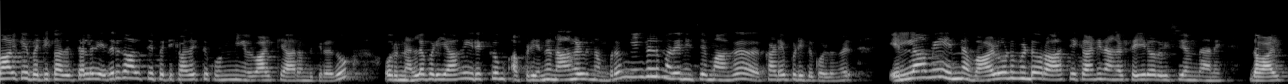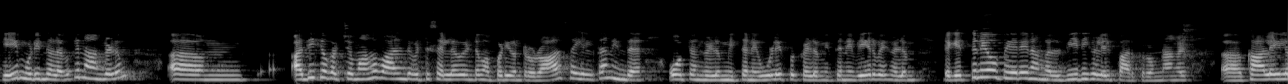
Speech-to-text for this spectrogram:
வாழ்க்கை பற்றி கதைத்து அல்லது எதிர்காலத்தை பற்றி கதைத்து கொண்டு நீங்கள் வாழ்க்கை ஆரம்பிக்கிறதோ ஒரு நல்லபடியாக இருக்கும் அப்படின்னு நாங்களும் நம்புறோம். நீங்களும் அதை நிச்சயமாக கடைபிடித்துக் கொள்ளுங்கள். எல்லாமே என்ன வாழணும் என்ற ஒரு ஆசைக்காண்டி நாங்கள் செய்யற ஒரு விஷயம் தானே இந்த வாழ்க்கையை முடிந்த அளவுக்கு நாங்களும் அதிகபட்சமாக வாழ்ந்து விட்டு செல்ல வேண்டும் அப்படி என்ற ஒரு ஆசையில் தான் இந்த ஓட்டங்களும் இத்தனை உழைப்புகளும் இத்தனை வேர்வைகளும் எத்தனையோ பேரை நாங்கள் வீதிகளில் பார்க்கிறோம். நாங்கள் காலையில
